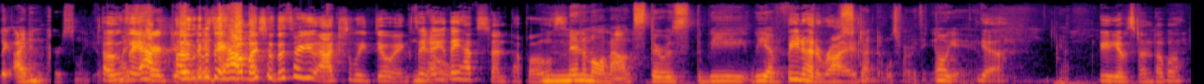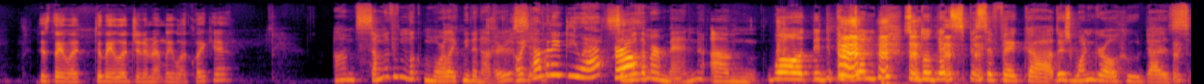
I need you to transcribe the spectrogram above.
Like I didn't personally do it. I was gonna say, how, I was gonna say, how much of this are you actually doing? So I know they have stunt doubles, minimal amounts. There was we we have but you know how to ride. stunt doubles for everything. Oh yeah, yeah. Yeah. Yeah. You have a stunt double. Does they le- do they legitimately look like you? Um, some of them look more like me than others. Oh, how many do you have, girl? Some of them are men. Um, well, it depends on. So they'll get specific. Uh, there's one girl who does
